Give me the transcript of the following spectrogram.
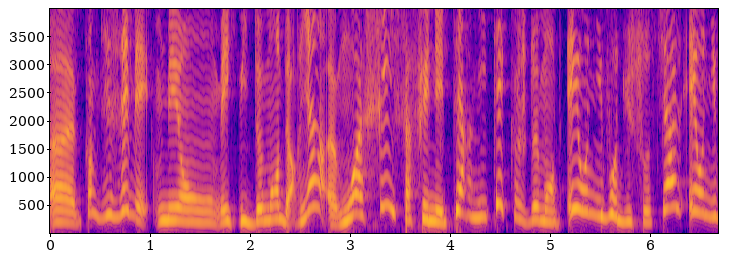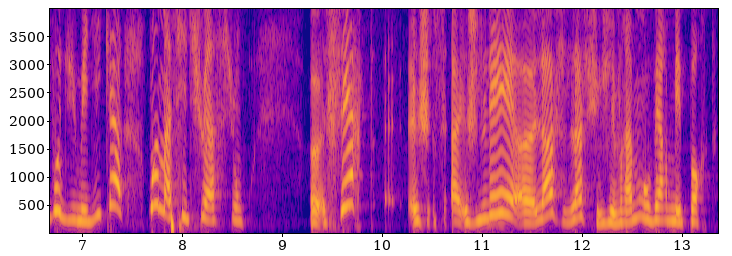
Euh, quand il disait mais mais on mais il demande rien, euh, moi si ça fait une éternité que je demande et au niveau du social et au niveau du médical. Moi ma situation, euh, certes, je, je l'ai là je, là j'ai vraiment ouvert mes portes,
